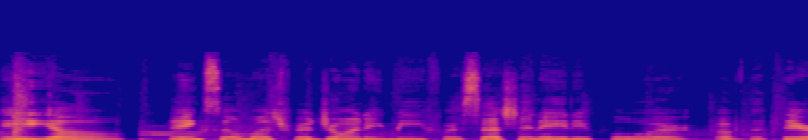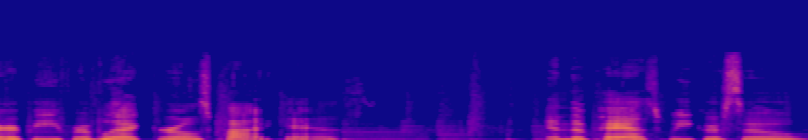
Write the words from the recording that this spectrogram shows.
Hey, y'all. Thanks so much for joining me for session 84 of the Therapy for Black Girls podcast. In the past week or so,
